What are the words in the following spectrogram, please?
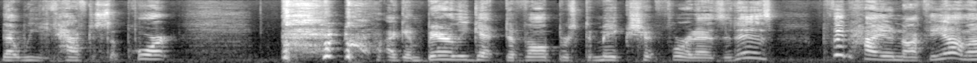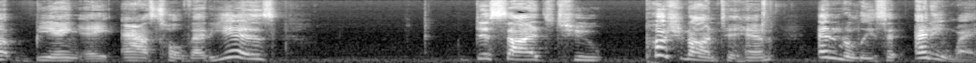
that we have to support. I can barely get developers to make shit for it as it is. But then Hayao Nakayama, being a asshole that he is, decides to push it onto him and release it anyway.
